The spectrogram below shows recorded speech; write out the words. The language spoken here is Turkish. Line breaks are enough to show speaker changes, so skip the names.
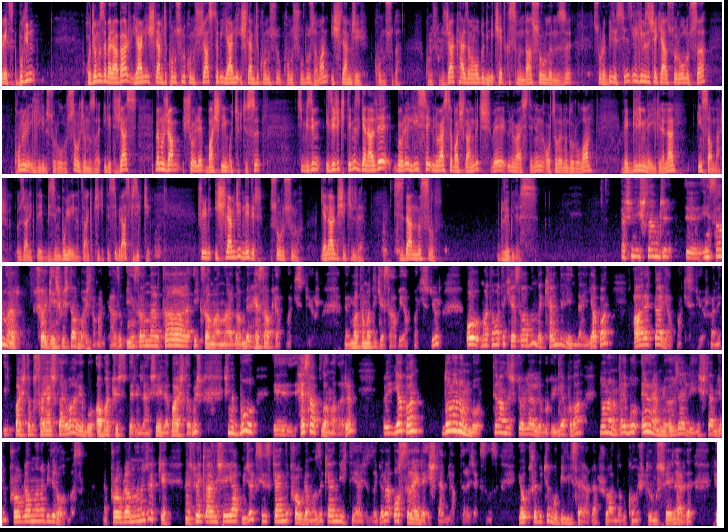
Evet, bugün hocamızla beraber yerli işlemci konusunu konuşacağız. Tabii yerli işlemci konusu konuşulduğu zaman işlemci konusu da konuşulacak. Her zaman olduğu gibi chat kısmından sorularınızı sorabilirsiniz. İlgimizi çeken soru olursa, konuyla ilgili bir soru olursa hocamıza ileteceğiz. Ben hocam şöyle başlayayım açıkçası. Şimdi bizim izleyici kitlemiz genelde böyle lise, üniversite başlangıç ve üniversitenin ortalarına doğru olan ve bilimle ilgilenen insanlar. Özellikle bizim bu yayının takipçi kitlesi biraz fizikçi. Şöyle bir işlemci nedir sorusunu genel bir şekilde sizden nasıl duyabiliriz?
Ya şimdi işlemci e, insanlar şöyle geçmişten başlamak lazım. İnsanlar ta ilk zamanlardan beri hesap yapmak istiyor. Yani matematik hesabı yapmak istiyor. O matematik hesabını da kendiliğinden yapan aletler yapmak istiyor. Hani ilk başta bu sayaçlar var ya bu abaküs denilen şeyle başlamış. Şimdi bu e, hesaplamaları e, yapan donanım bu. Transistörlerle bugün yapılan donanım. Tabii bu en önemli özelliği işlemcinin programlanabilir olması. Yani programlanacak ki yani sürekli aynı şeyi yapmayacak. Siz kendi programınızı kendi ihtiyacınıza göre o sırayla işlem yaptıracaksınız. Yoksa bütün bu bilgisayarlar şu anda bu konuştuğumuz şeyler de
